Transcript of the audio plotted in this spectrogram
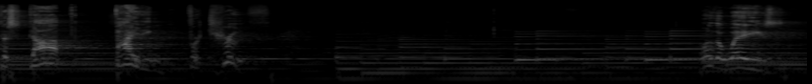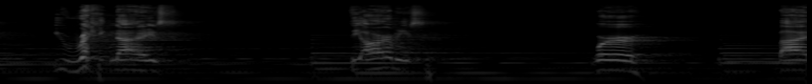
to stop fighting for truth. One of the ways you recognize the armies were by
